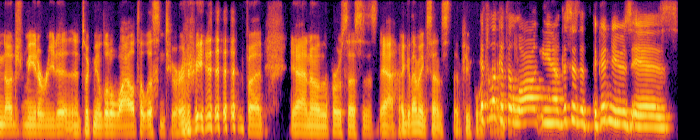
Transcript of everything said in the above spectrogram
nudged me to read it and it took me a little while to listen to her and read it but yeah no the process is yeah I, that makes sense that people it's look it's a long you know this is the, the good news is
